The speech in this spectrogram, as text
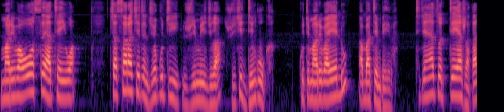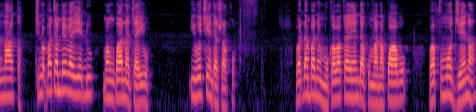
mariva ose ateiwa. Chasara chete ndechekuti zvimidya zvichidhinguka kuti mariva edu abate mbeva. Tichanyatsoteya zvakanaka tinobata mbeva yedu mangwana chaiwo. Iwe chienda zvako. Vadamba nemhuka vakaenda kumana kwavo vapfumo jena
